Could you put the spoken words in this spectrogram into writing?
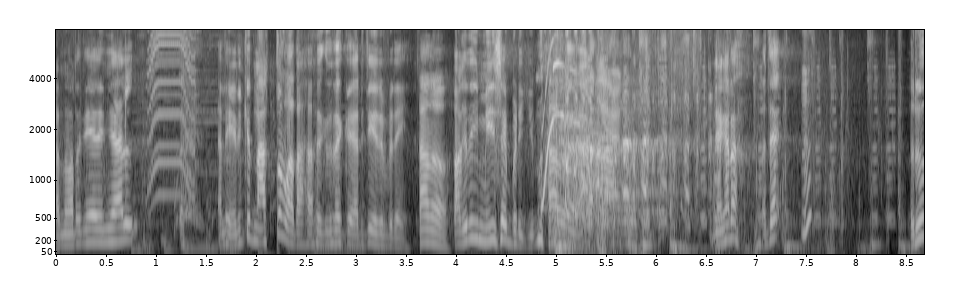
എന്ന് പറഞ്ഞു കഴിഞ്ഞാൽ അല്ല എനിക്ക് നഷ്ടമാതാ ഇതൊക്കെ അരച്ചു കഴിയുമ്പോഴേ. ആണോ? പകുതി മീശ പിടിക്കും. എങ്ങനെ? അതെ ഒരു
